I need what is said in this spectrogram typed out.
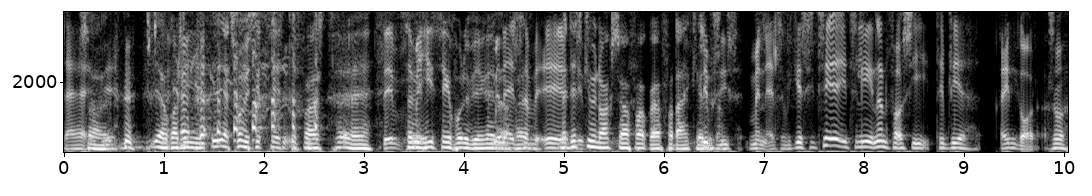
der, Så jeg, godt lige, jeg tror, vi skal teste først, øh, det, så vi er helt sikre på, at det virker men i hvert fald. altså, øh, men det skal vi nok sørge for at gøre for dig, Lige Kjeld. præcis. Men altså, vi kan citere italienerne for at sige, at det bliver rigtig godt, og så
